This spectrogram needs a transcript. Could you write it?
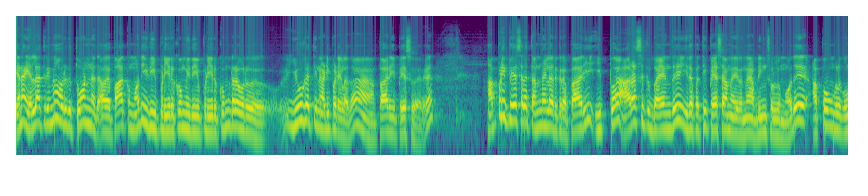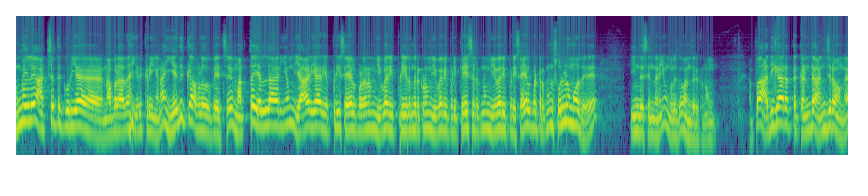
ஏன்னா எல்லாத்துலேயுமே அவருக்கு தோணுனது. அதை பார்க்கும்போது இது இப்படி இருக்கும் இது இப்படி இருக்கும்ன்ற ஒரு யூகத்தின் அடிப்படையில் தான் பாரி பேசுவார். அப்படி பேசுகிற தன்மையில் இருக்கிற பாரி இப்போ அரசுக்கு பயந்து இதை பற்றி பேசாமல் இருந்தேன் அப்படின்னு சொல்லும்போது அப்போ உங்களுக்கு உண்மையிலே அச்சத்துக்குரிய நபராக தான் இருக்கிறீங்கன்னா எதுக்கு அவ்வளவு பேச்சு? மற்ற எல்லாரையும் யார் யார் எப்படி செயல்படணும் இவர் இப்படி இருந்திருக்கணும் இவர் இப்படி பேசியிருக்கணும் இவர் இப்படி செயல்பட்டிருக்கணும் சொல்லும்போது இந்த சிந்தனை உங்களுக்கு வந்திருக்கணும். அப்போ அதிகாரத்தை கண்டு அஞ்சுறவங்க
